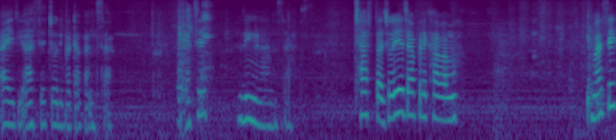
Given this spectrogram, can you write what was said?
આવી રહ્યું આ છે ચોરી બટાકાનું શાક. છે રીંગણાનું શાક. છાસ્તા જોઈએ જ આપણે ખાવામાં. માસી?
